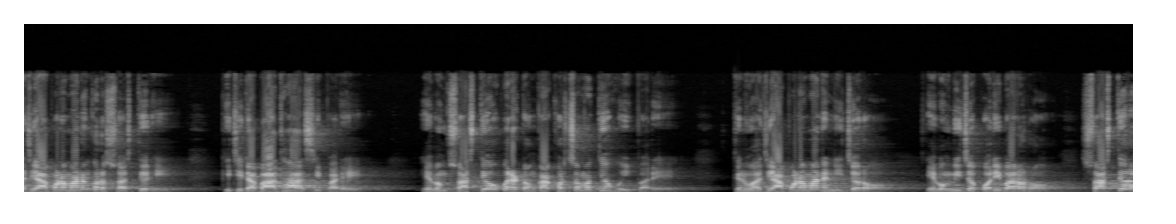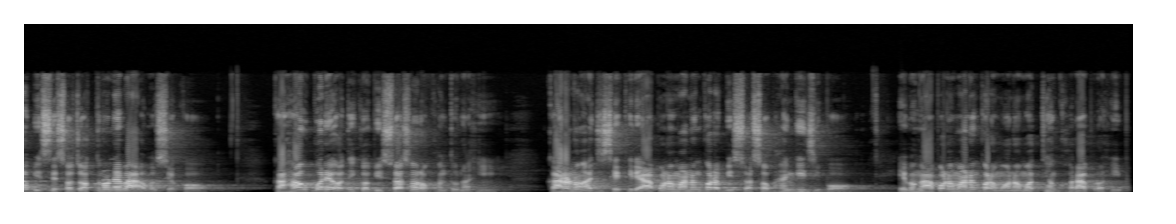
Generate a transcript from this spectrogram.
ଆଜି ଆପଣମାନଙ୍କର ସ୍ୱାସ୍ଥ୍ୟରେ କିଛିଟା ବାଧା ଆସିପାରେ ଏବଂ ସ୍ୱାସ୍ଥ୍ୟ ଉପରେ ଟଙ୍କା ଖର୍ଚ୍ଚ ମଧ୍ୟ ହୋଇପାରେ। ତେଣୁ ଆଜି ଆପଣମାନେ ନିଜର ଏବଂ ନିଜ ପରିବାରର ସ୍ୱାସ୍ଥ୍ୟର ବିଶେଷ ଯତ୍ନ ନେବା ଆବଶ୍ୟକ। କାହା ଉପରେ ଅଧିକ ବିଶ୍ୱାସ ରଖନ୍ତୁ ନାହିଁ କାରଣ ଆଜି ସେଥିରେ ଆପଣମାନଙ୍କର ବିଶ୍ୱାସ ଭାଙ୍ଗିଯିବ। ଏବଂ ଆପଣମାନଙ୍କର ମନ ମଧ୍ୟ ଖରାପ ରହିବ।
